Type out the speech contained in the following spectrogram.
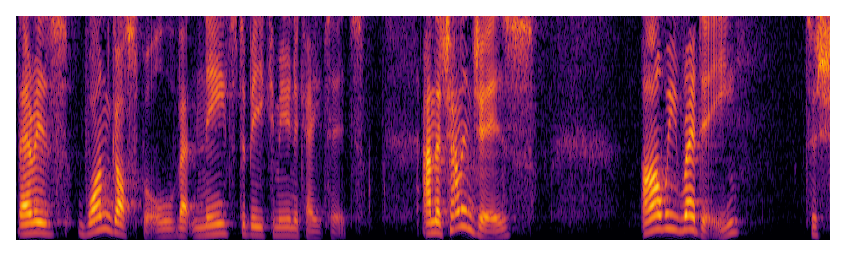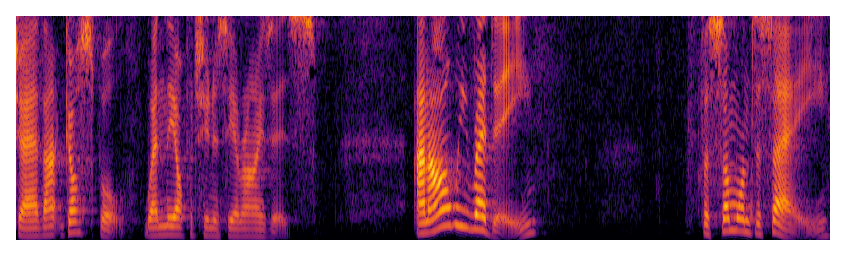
There is one gospel that needs to be communicated. And the challenge is are we ready to share that gospel when the opportunity arises? And are we ready for someone to say,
